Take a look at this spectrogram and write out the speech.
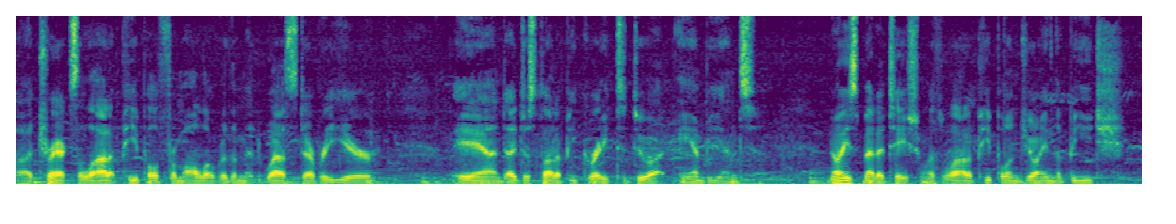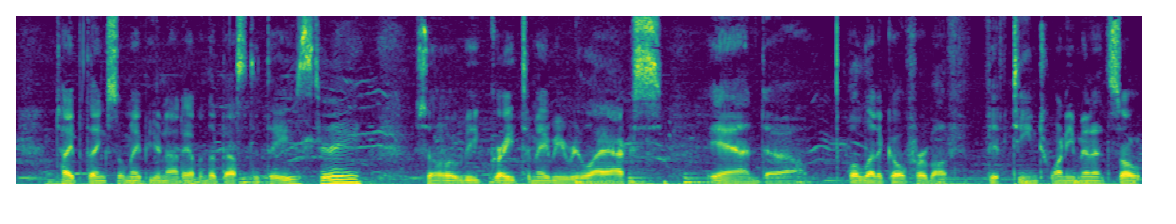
Uh, attracts a lot of people from all over the Midwest every year, and I just thought it'd be great to do an ambient noise meditation with a lot of people enjoying the beach type thing. So maybe you're not having the best of days today. So it would be great to maybe relax and uh, we'll let it go for about 15 20 minutes. So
